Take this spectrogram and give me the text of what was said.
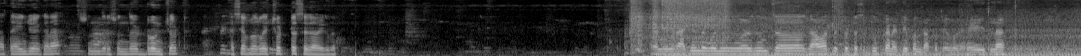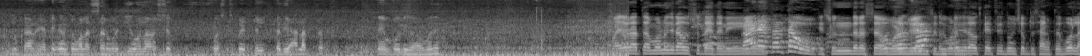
आता एन्जॉय करा. सुंदर सुंदर ड्रोन शॉट अशा प्रकारे छोटंसं गाव एकदम. आणि राजेंद्र वंजूंचं गावातलं छोटंसं दुकान आहे ते पण दाखवते बघा. हे इथलं दुकान या ठिकाणी तुम्हाला सर्व जीवनावश्यक वस्तू भेटतील. कधी आलात तर. टेम्पोली गावामध्ये. माझ्यावर आता मनोज राऊत सुद्धा आहेत आणि काय नाही चालता हो. हे सुंदर असं वळजू यांचं दुकान. मनोज राऊत काहीतरी दोन शब्द सांगतात. बोला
